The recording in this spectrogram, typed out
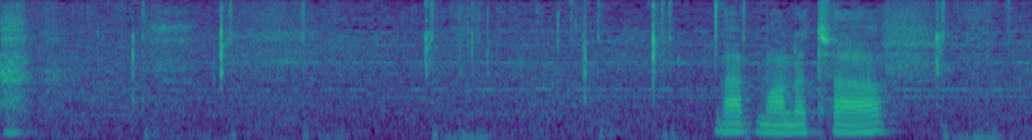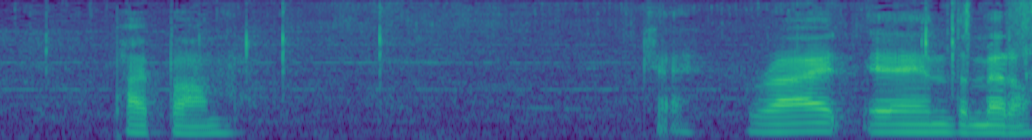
Not Molotov. Pipe bomb. Okay. Right in the middle.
